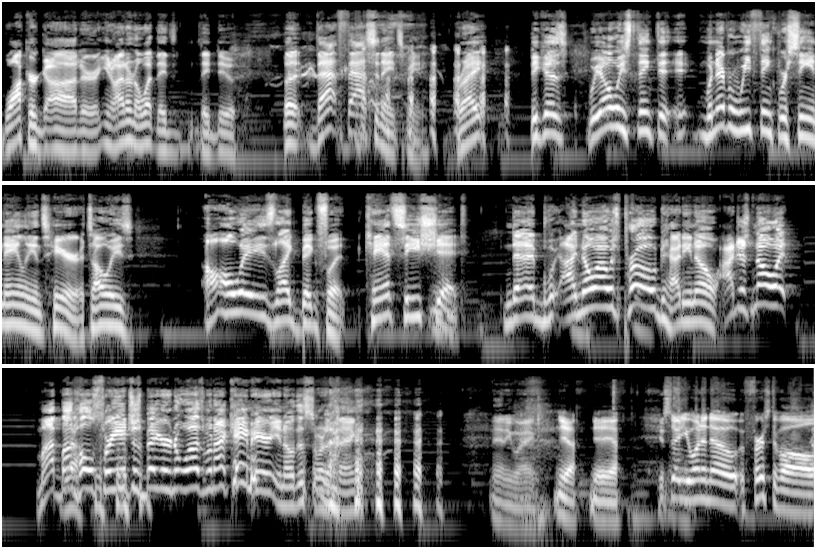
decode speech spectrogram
walker god or, you know, I don't know what they they do. But that fascinates me, right? Because we always think that it, whenever we think we're seeing aliens here, it's always, always like Bigfoot. Can't see shit. I know I was probed. How do you know? I just know it. My butthole's three inches bigger than it was when I came here. You know, this sort of thing. anyway. Yeah, yeah, yeah. So you want to know first of all,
